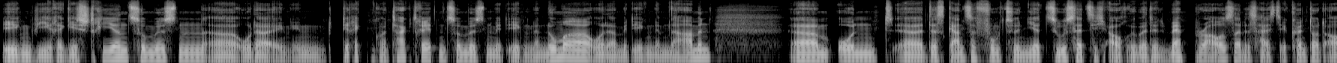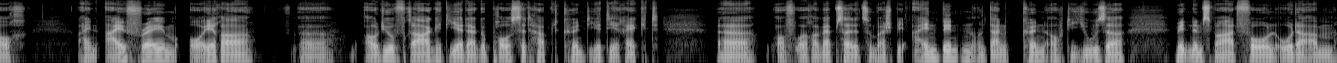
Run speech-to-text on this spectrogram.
irgendwie registrieren zu müssen äh, oder in, in, direkten Kontakt treten zu müssen mit irgendeiner Nummer oder mit irgendeinem Namen. Ähm, und äh, das Ganze funktioniert zusätzlich auch über den Webbrowser. Das heißt, ihr könnt dort auch ein iFrame eurer äh, Audiofrage, die ihr da gepostet habt, könnt ihr direkt äh, auf eurer Webseite zum Beispiel einbinden und dann können auch die User mit einem Smartphone oder am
